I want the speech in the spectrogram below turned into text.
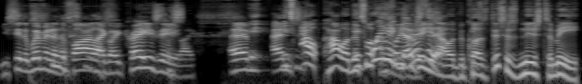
You see the women at the bar like going crazy. Like, um, and it's- How, Howard, It's it's weird, weird, though, isn't it? Howard, because this is news to me.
